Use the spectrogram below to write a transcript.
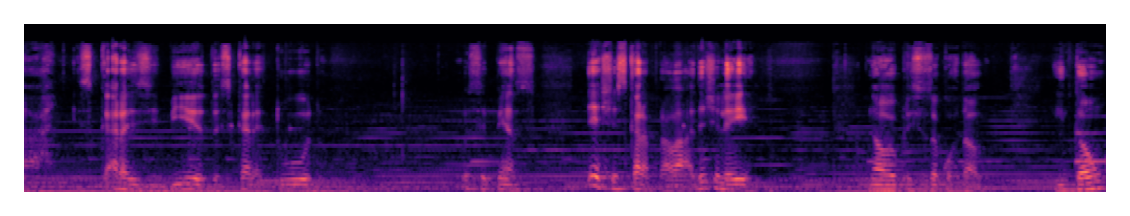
Ah, esse cara é exibido, esse cara é tudo. Você pensa, deixa esse cara pra lá, deixa ele aí. Não, eu preciso acordá-lo. Então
